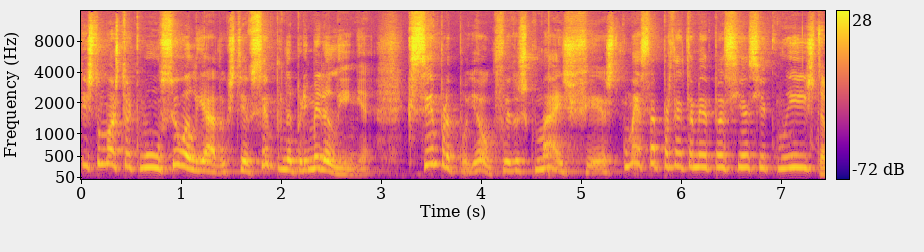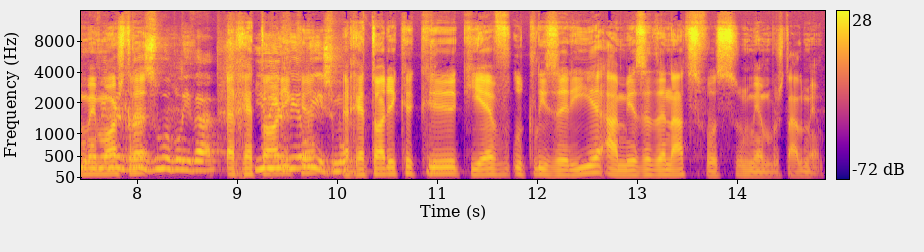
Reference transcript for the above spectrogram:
Isto mostra como o seu aliado, que esteve sempre na primeira linha, que sempre apoiou, que foi dos que mais fez, começa a perder também a paciência com isto, também mostra a razoabilidade a retórica, a retórica que Kiev utilizaria à mesa da NATO se fosse um membro, Estado-membro.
